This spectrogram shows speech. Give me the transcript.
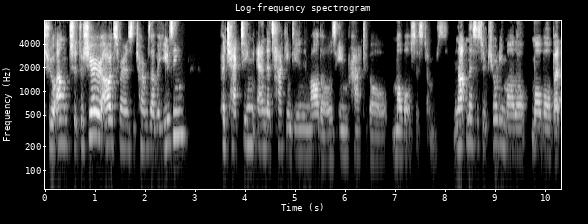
to, um, to, to share our experience in terms of using, protecting, and attacking DNN models in practical mobile systems. Not necessarily purely model, mobile, but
